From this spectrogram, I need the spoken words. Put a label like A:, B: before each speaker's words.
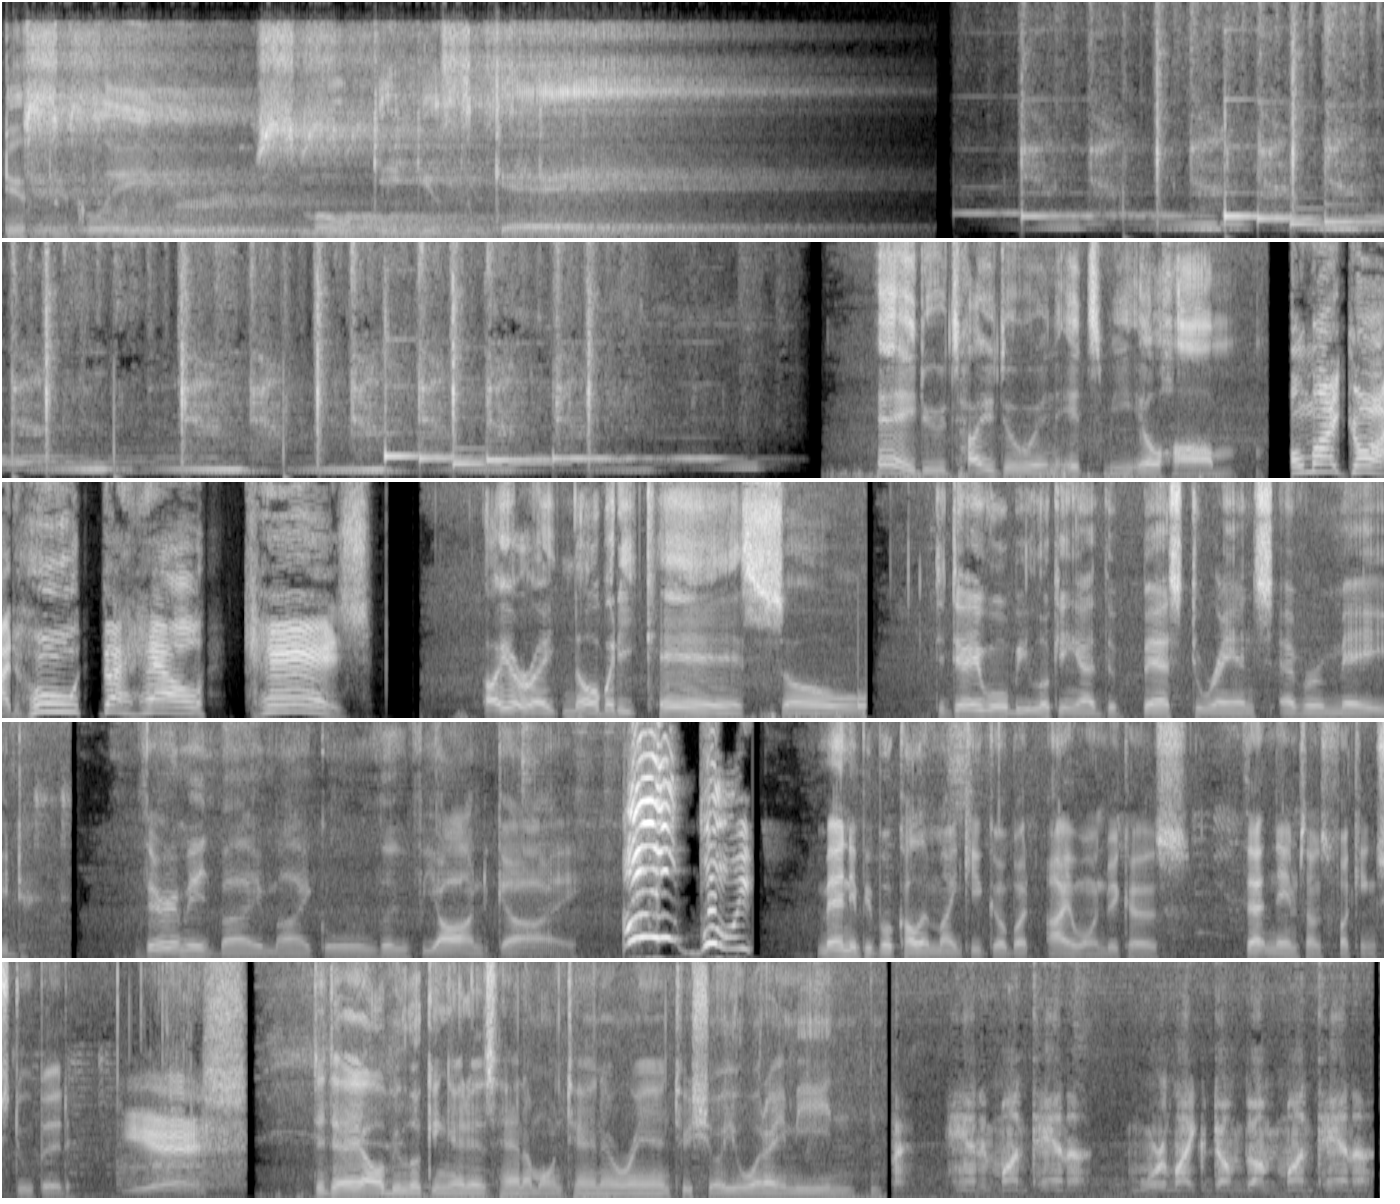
A: Disclaimer Smoking is gay.
B: Hey dudes, how you doing? It's me, Ilham.
C: Oh my god, who the hell cares?
B: Oh, you're right, nobody cares, so... Today we'll be looking at the best rants ever made. They're made by Michael the Beyond Guy.
C: Oh boy!
B: Many people call him Mike Kiko, but I won't because that name sounds fucking stupid.
C: Yes!
B: Today I'll be looking at his Hannah Montana rant to show you what I mean.
D: Hannah Montana. More like Dum Dum Montana.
